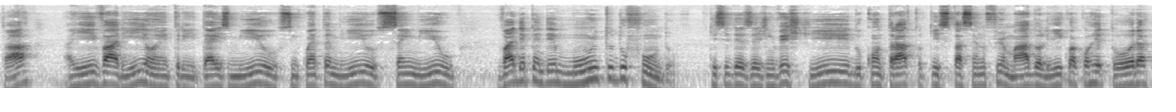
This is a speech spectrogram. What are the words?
tá? Aí variam entre 10 mil, 50 mil, 100 mil, vai depender muito do fundo que se deseja investir, do contrato que está sendo firmado ali com a corretora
